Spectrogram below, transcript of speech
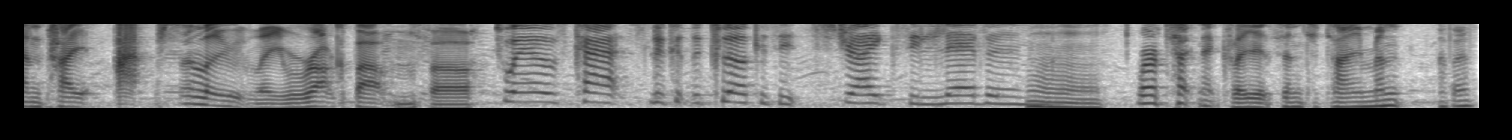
and pay absolutely rock bottom for? Twelve cats. Look at the clock as it strikes eleven. Hmm. Well, technically, it's entertainment. I don't.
